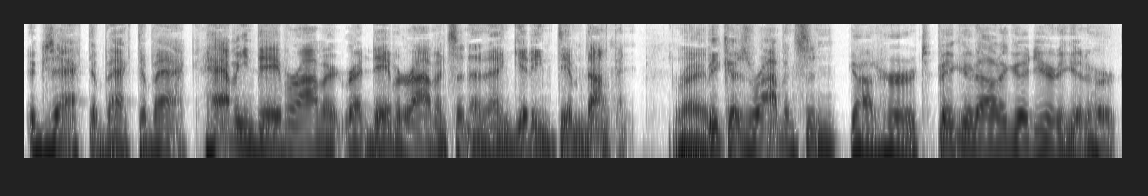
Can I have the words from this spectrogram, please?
exacta back to back, having Dave Robin, David Robinson and then getting Tim Duncan, Right. because Robinson Got hurt. figured out a good year to get hurt.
